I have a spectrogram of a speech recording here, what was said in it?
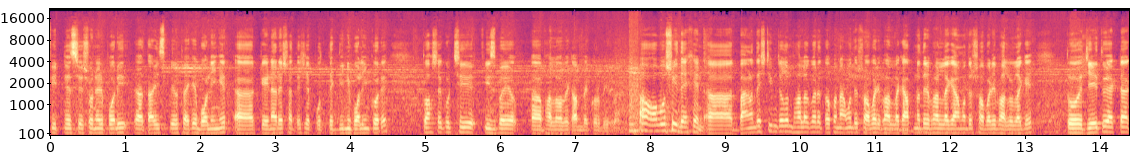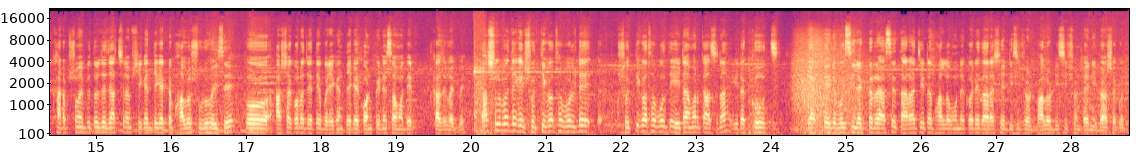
ফিটনেস সেশনের পরই তার স্পেল থাকে বলিংয়ের ট্রেনারের সাথে সে প্রত্যেক দিনই বলিং করে। তো আশা করছি ফিজ ভাই ভালোভাবে কাম ব্যাক করবে এবার। অবশ্যই দেখেন বাংলাদেশ টিম যখন ভালো করে তখন আমাদের সবারই ভালো লাগে আপনাদের ভালো লাগে আমাদের সবারই ভালো লাগে। তো যেহেতু একটা খারাপ সময় ভিতরে যে যাচ্ছিলাম সেখান থেকে একটা ভালো শুরু হয়েছে। তো আশা করা যেতে পারে এখান থেকে কনফিডেন্স আমাদের কাজে লাগবে। আসলে ভাই দেখেন সত্যি কথা বলতে সত্যি কথা বলতে এটা আমার কাজ না এটা কোচ ক্যাপ্টেন এবং সিলেক্টররা আছে, তারা যেটা ভালো মনে করে, তারা সেই ডিসিশন ভালো ডিসিশনটাই নিবে আশা করি।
